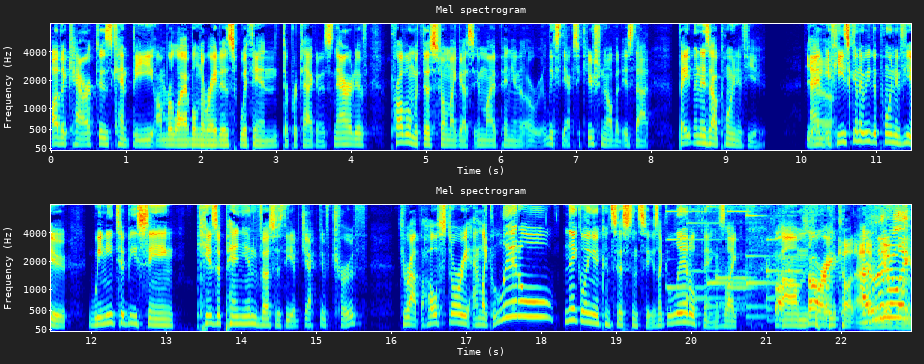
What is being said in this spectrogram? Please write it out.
other characters can be unreliable narrators within the protagonist's narrative. Problem with this film, I guess, in my opinion, or at least the execution of it, is that Bateman is our point of view. And if he's going to be the point of view, we need to be seeing his opinion versus the objective truth throughout the whole story and like little niggling inconsistencies, like little things like Fuck, Um, sorry. God, I Adam, you have literally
